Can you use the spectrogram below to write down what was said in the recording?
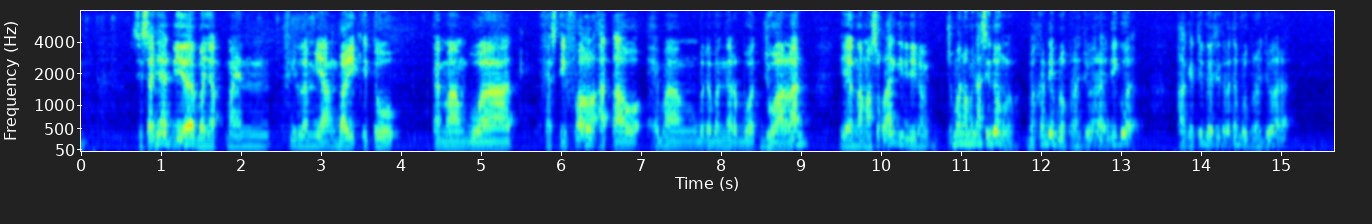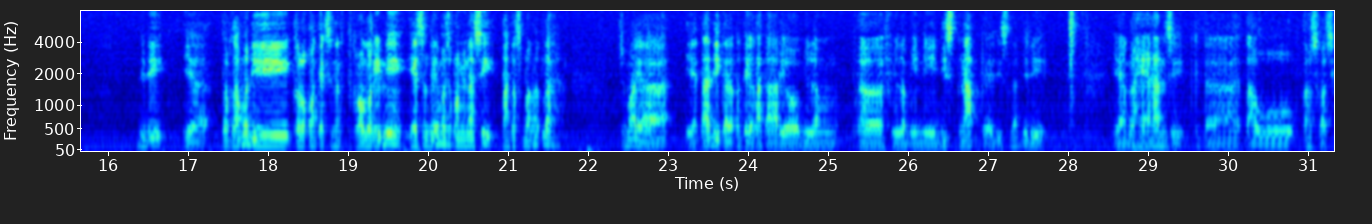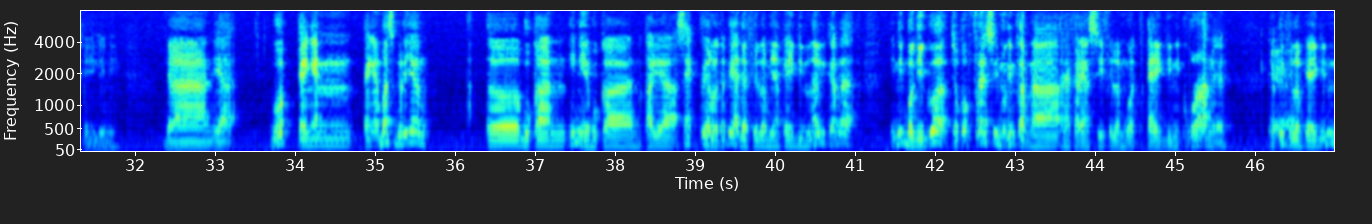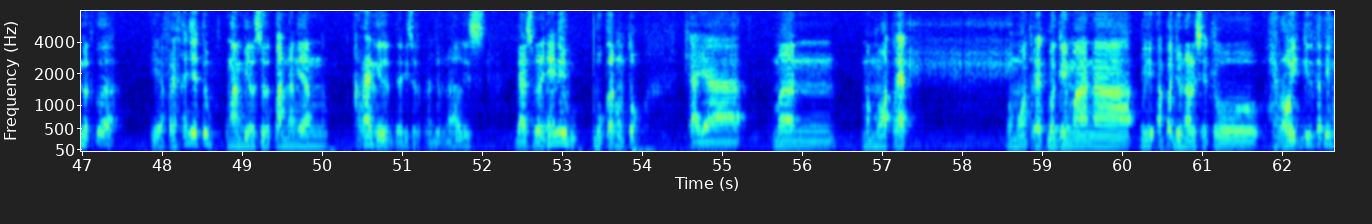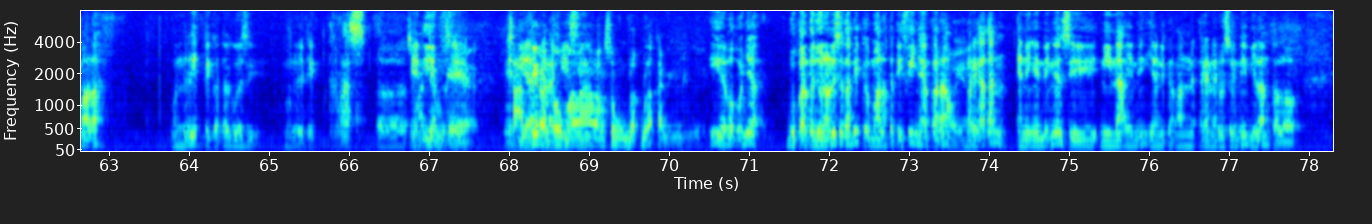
Sisanya dia banyak main film yang baik itu emang buat festival atau emang benar-benar buat jualan, ya nggak masuk lagi di nom- cuma nominasi dong loh. Bahkan dia belum pernah juara. Ini gue kaget juga sih ternyata belum pernah juara. Jadi ya terutama di kalau konteks Nightcrawler ini ya seenggaknya masuk nominasi pantas banget lah. Cuma ya ya tadi kata ketika kata Aryo bilang eh, film ini di snap ya di snap jadi ya nggak heran sih kita tahu kasus-kasus kayak gini dan ya gue pengen pengen banget sebenarnya eh, bukan ini ya bukan kayak sequel tapi ada film yang kayak gini lagi karena ini bagi gue cukup fresh sih mungkin karena referensi film gue kayak gini kurang ya tapi Iya. film kayak gini menurut gue ya fresh aja tuh ngambil sudut pandang yang keren gitu dari sudut pandang jurnalis dan sebenarnya ini bukan untuk kayak men memotret memotret bagaimana apa jurnalis itu heroik gitu tapi malah mengkritik kata gue sih mengkritik keras eh, media ya. kayak Media, satir atau malah langsung belak-belakan ya menurut gue. Iya pokoknya bukan ke jurnalis tapi ke malah ke TV-nya karena Oh, iya. mereka kan ending-endingnya si Nina ini yang dipegang Rene Russo ini bilang kalau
